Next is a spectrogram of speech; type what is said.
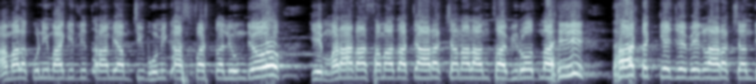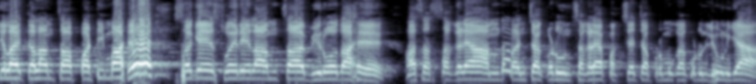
आम्हाला कुणी मागितली तर आम्ही आमची भूमिका स्पष्ट लिहून देऊ की मराठा समाजाच्या आरक्षणाला आमचा विरोध नाही. दहा टक्के जे वेगळं आरक्षण दिलाय त्याला आमचा पाठिंबा आहे. सगळे सोयरेला आमचा विरोध आहे. असं सगळ्या आमदारांच्याकडून सगळ्या पक्षाच्या प्रमुखाकडून लिहून घ्या.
